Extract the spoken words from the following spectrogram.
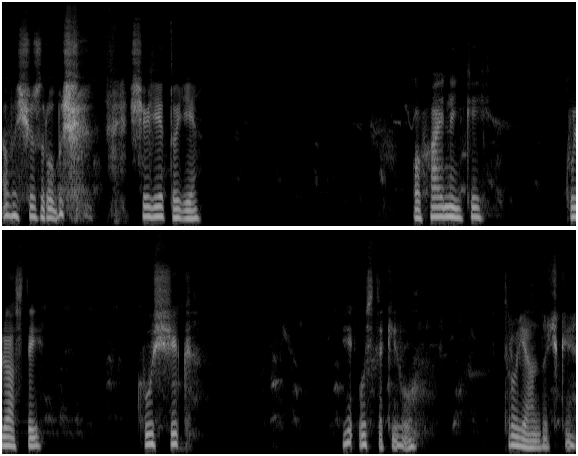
Але що зробиш? Що є, то є. Охайненький, кулястий кущик. І ось такі о трояндочки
